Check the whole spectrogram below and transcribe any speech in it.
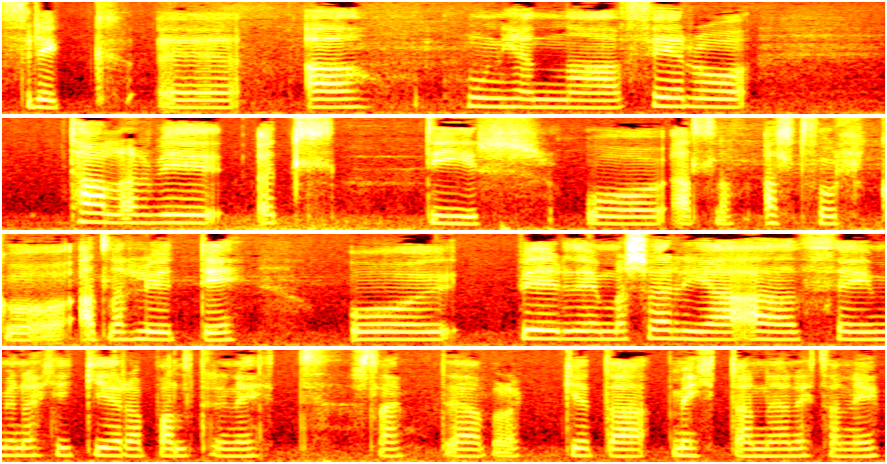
frigg uh, að hún hérna fer og talar við öll dýr og alla, allt fólk og alla hluti og byrður um að sverja að þau mun ekki gera baldri neitt slæmt eða bara geta meittan eða neitt hannig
